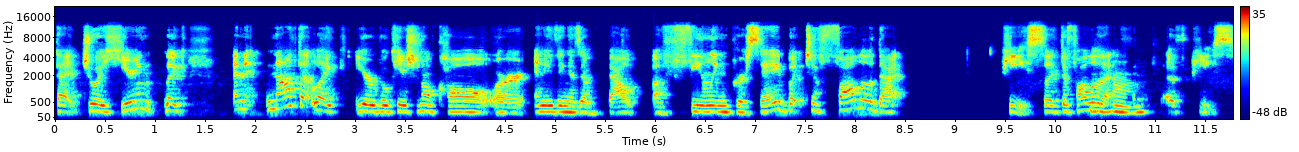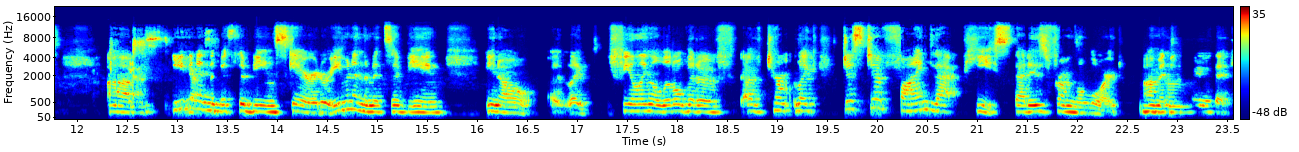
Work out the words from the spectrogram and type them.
that joy, hearing like and not that like your vocational call or anything is about a feeling per se, but to follow that peace, like to follow mm-hmm. that of peace um, yes. even yes. in the midst of being scared or even in the midst of being you know uh, like feeling a little bit of of term like just to find that peace that is from the lord um, mm-hmm. and to mm-hmm. pray with it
